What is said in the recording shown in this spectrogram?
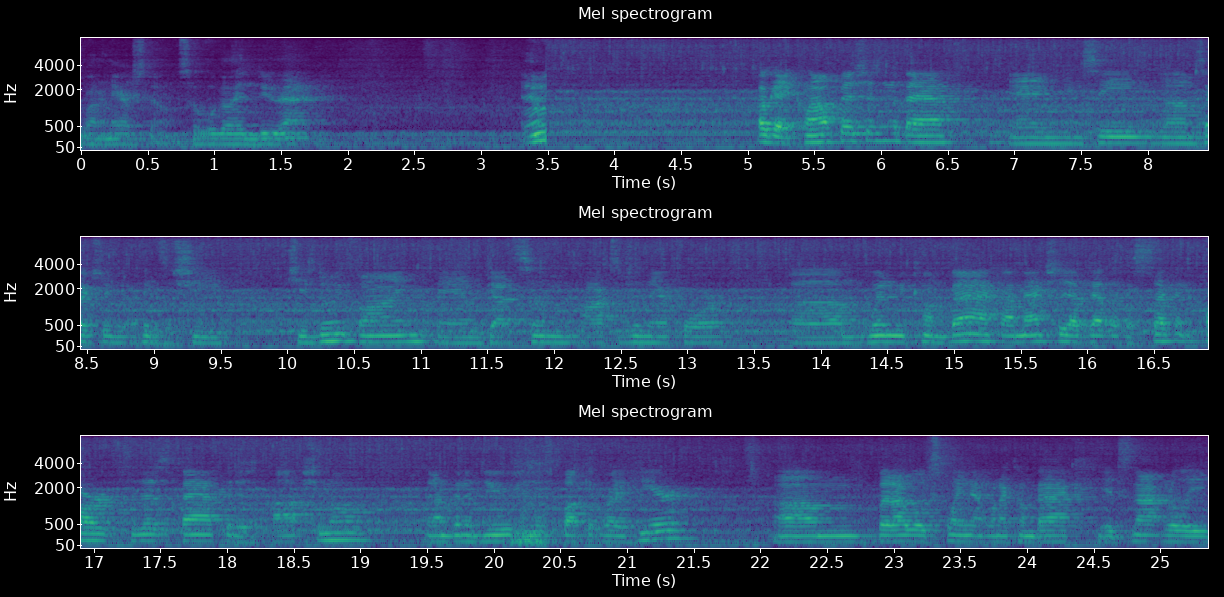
run an air stone. So we'll go ahead and do that. We- okay, clownfish is in the bath, and you can see um, it's actually I think it's a she. She's doing fine, and we've got some oxygen there for her. Um, when we come back, I'm actually, I've got like a second part to this bath that is optional that I'm gonna do in this bucket right here. Um, but I will explain that when I come back. It's not really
